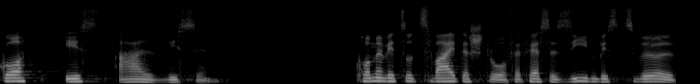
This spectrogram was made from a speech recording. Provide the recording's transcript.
Gott ist allwissend. Kommen wir zur zweiten Strophe, Verse 7 bis 12.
